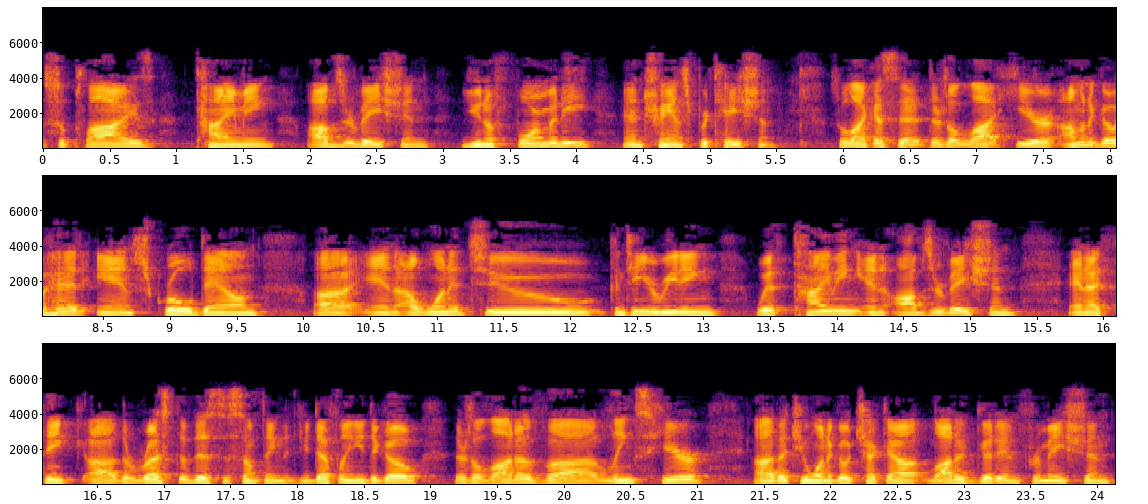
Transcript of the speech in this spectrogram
supplies, timing, observation, uniformity, and transportation. So like I said, there's a lot here. I'm going to go ahead and scroll down uh, and I wanted to continue reading with timing and observation. And I think uh, the rest of this is something that you definitely need to go. There's a lot of uh, links here uh, that you want to go check out. A lot of good information.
